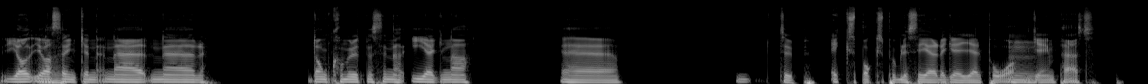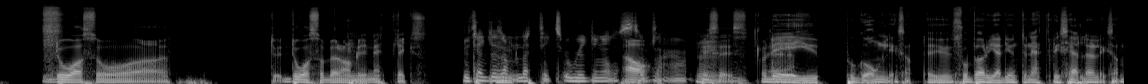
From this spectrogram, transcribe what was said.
jag jag Nej. tänker när, när de kommer ut med sina egna eh, typ Xbox-publicerade grejer på Mm. Game Pass, då så, då så bör de bli Netflix. Du tänker som Mm. Netflix Originals? Ja. Typ här. Precis. Och det är Eh, ju på gång. Liksom. Det är ju, så började ju inte Netflix heller. Liksom.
